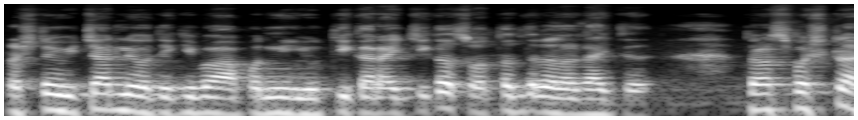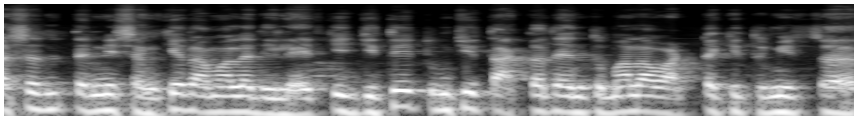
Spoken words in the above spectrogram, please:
प्रश्न विचारले होते की बा आपण युती करायची का स्वतंत्र लढायचं? तर स्पष्ट असं त्यांनी संकेत आम्हाला दिले आहेत की जिथे तुमची ताकद आहे आणि तुम्हाला वाटतं की तुम्ही स-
